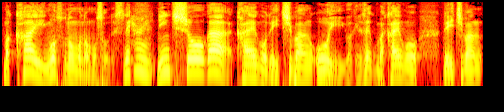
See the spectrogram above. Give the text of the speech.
まあ、介護そのものもそうですね。はい認知症が介護で一番多いわけですね。まあ、介護で一番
